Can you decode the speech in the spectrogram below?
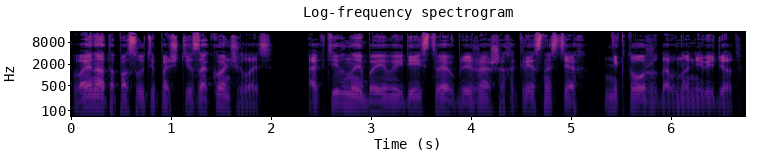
Война-то, по сути, почти закончилась. Активные боевые действия в ближайших окрестностях никто уже давно не ведет.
